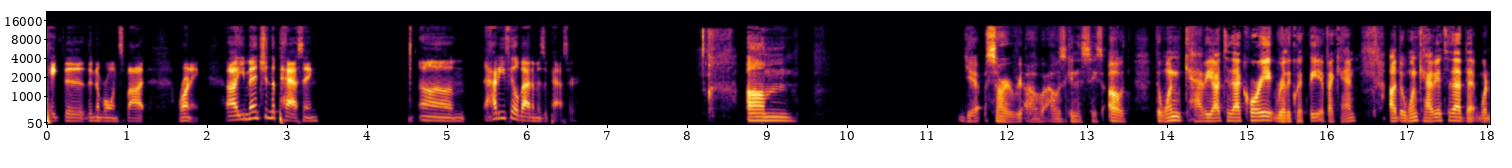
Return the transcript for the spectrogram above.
take the the number one spot running. Uh you mentioned the passing. Um how do you feel about him as a passer Um. Yeah, sorry. Oh, I was gonna say. Oh, the one caveat to that, Corey, really quickly, if I can. Uh, the one caveat to that, that what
